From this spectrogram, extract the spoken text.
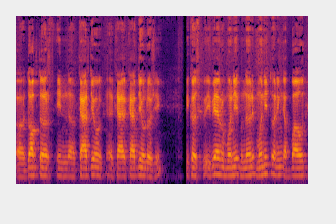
uh, doctors in cardio cardiology because we were monitoring about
